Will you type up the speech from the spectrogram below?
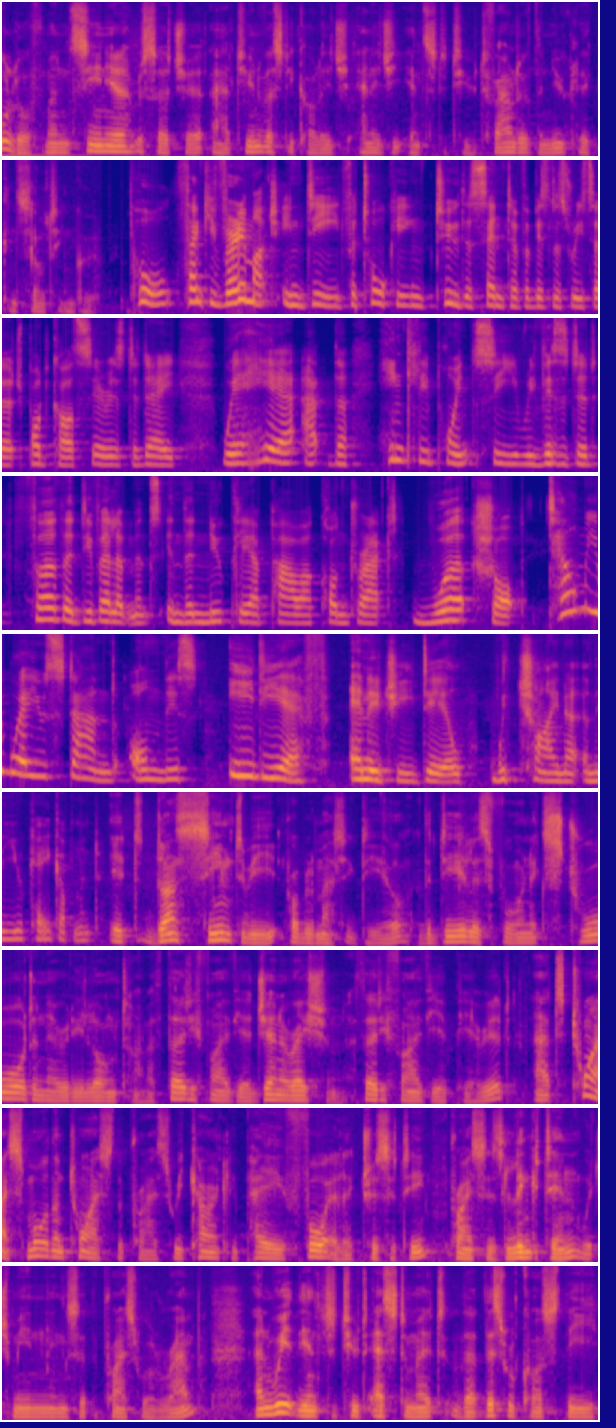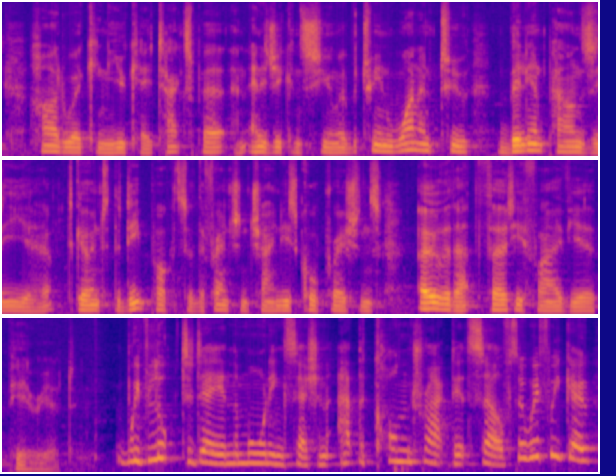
Paul Dorfman, Senior Researcher at University College Energy Institute, founder of the Nuclear Consulting Group. Paul, thank you very much indeed for talking to the Centre for Business Research podcast series today. We're here at the Hinkley Point C Revisited Further Developments in the Nuclear Power Contract workshop. Tell me where you stand on this EDF energy deal with China and the UK government? It does seem to be a problematic deal. The deal is for an extraordinarily long time, a 35 year generation, a 35 year period, at twice, more than twice the price we currently pay for electricity. Price is linked in, which means that the price will ramp. And we at the Institute estimate that this will cost the hardworking UK taxpayer and energy consumer between one and two billion pounds a year to go into the deep pockets of the French and Chinese corporations over that 35 year period. We've looked today in the morning session at the contract itself. So if we go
